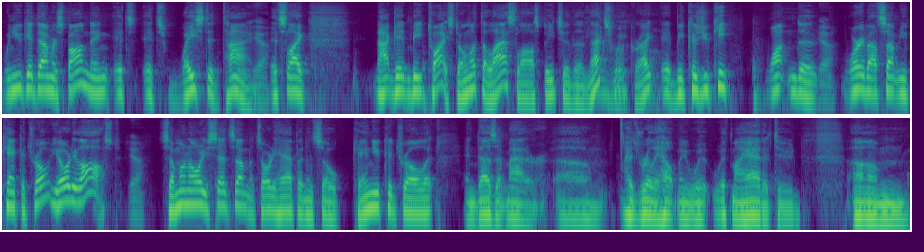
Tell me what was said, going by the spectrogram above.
When you get done responding, it's it's wasted time. Yeah. It's like not getting beat twice. Don't let the last loss beat you the next week, right? It- because you keep wanting to Yeah. worry about something you can't control. You already lost. Yeah. Someone already said something. It's already happened, and so can you control it? And does it matter? Um, has really helped me with with my attitude. Um,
